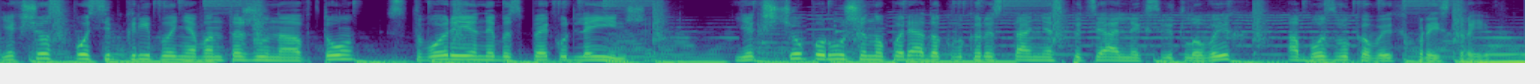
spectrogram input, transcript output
якщо спосіб кріплення вантажу на авто створює небезпеку для інших, якщо порушено порядок використання спеціальних світлових або звукових пристроїв.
